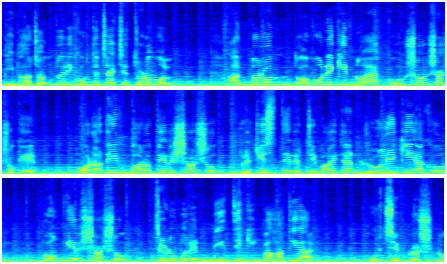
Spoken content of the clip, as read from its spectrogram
বিভাজন তৈরি করতে চাইছে তৃণমূল? আন্দোলন দমনে কি নয়া কৌশল শাসকের? পরাধীন ভারতের শাসক ব্রিটিশদের ডিভাইড অ্যান্ড রুলই কি এখন বঙ্গের শাসক তৃণমূলের নীতি কিংবা হাতিয়ার? উঠছে প্রশ্ন।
